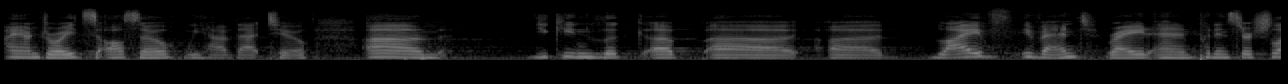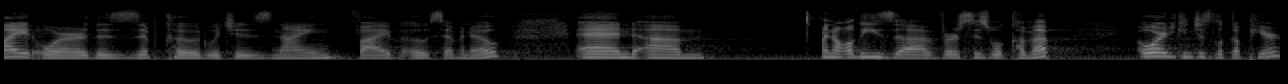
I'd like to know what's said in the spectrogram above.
Androids also, we have that too. Um, you can look up uh, uh, live event, right, and put in Searchlight or the zip code, which is 95070. And, um, and all these uh, verses will come up. Or you can just look up here,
